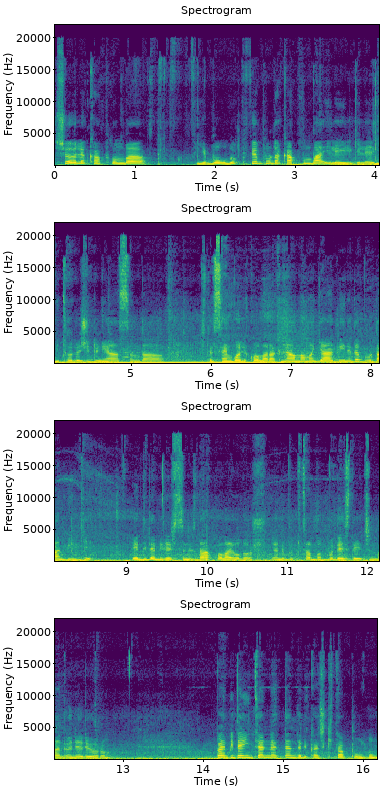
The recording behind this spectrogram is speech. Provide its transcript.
şöyle kaplumbağayı bulduk ve burada kaplumbağa ile ilgili mitoloji dünyasında işte sembolik olarak ne anlama geldiğini de buradan bilgi edinebilirsiniz. Daha kolay olur. Yani bu kitabı bu desteği için ben öneriyorum. Ben bir de internetten de birkaç kitap buldum.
